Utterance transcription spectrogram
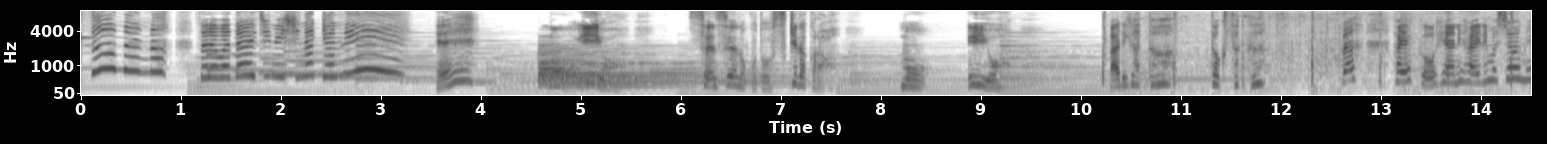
そうなの。それは大事にしなきゃね。ええ。もういいよ。先生のこと好きだから。もういいよ。ありがとう徳佐くんさあ早くお部屋に入りましょうね。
